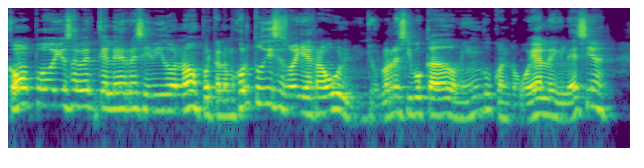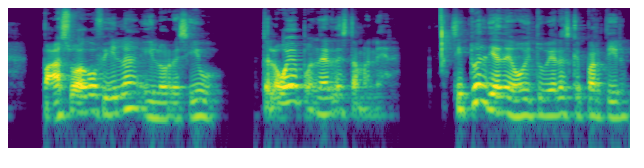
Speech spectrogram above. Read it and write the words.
¿Cómo puedo yo saber que le he recibido o no? Porque a lo mejor tú dices, oye Raúl, yo lo recibo cada domingo cuando voy a la iglesia paso, hago fila y lo recibo. Te lo voy a poner de esta manera. Si tú el día de hoy tuvieras que partir,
